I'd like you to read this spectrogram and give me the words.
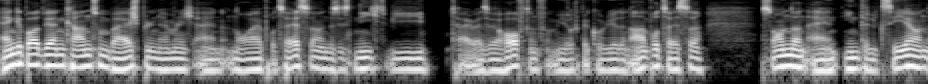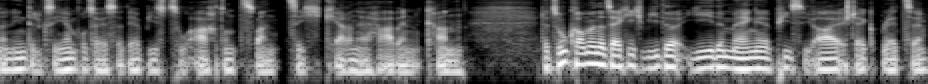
Eingebaut werden kann zum Beispiel nämlich ein neuer Prozessor und das ist nicht wie teilweise erhofft und von mir auch spekuliert ein ARM-Prozessor, sondern ein Intel Xeon, ein Intel Xeon-Prozessor, der bis zu 28 Kerne haben kann. Dazu kommen tatsächlich wieder jede Menge PCI-Steckplätze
